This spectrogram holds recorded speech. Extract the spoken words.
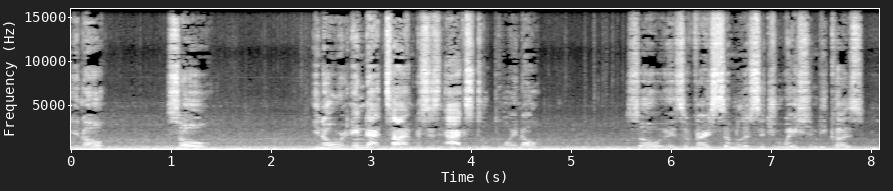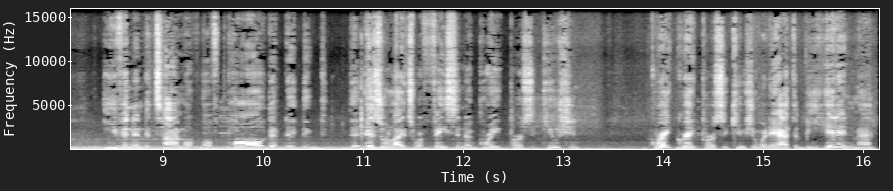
You know, so you know, we're in that time. This is Acts 2.0. So it's a very similar situation because even in the time of, of Paul, the, the, the, the Israelites were facing a great persecution. Great, great persecution where they had to be hidden, man.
